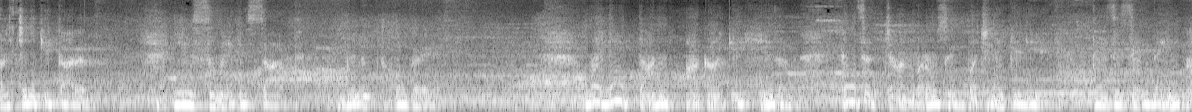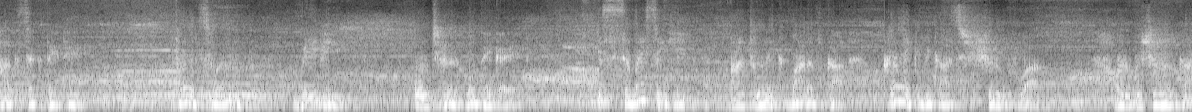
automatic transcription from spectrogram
अड़चन के कारण ये समय के साथ विलुप्त हो गए। वहीं दानव आकार के हिरण हिंसक जानवरों से बचने के लिए तेज़ी से नहीं भाग सकते थे। फलस्वरूप वे भी ओझल होते गए। इस समय से ही आधुनिक मानव का क्रमिक विकास शुरू हुआ। और विशाल का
